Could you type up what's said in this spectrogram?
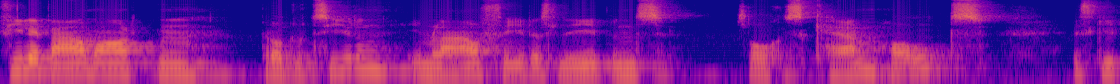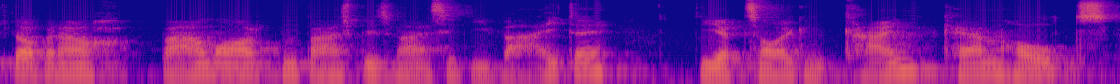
Viele Baumarten produzieren im Laufe ihres Lebens solches Kernholz. Es gibt aber auch Baumarten, beispielsweise die Weide, die erzeugen kein Kernholz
